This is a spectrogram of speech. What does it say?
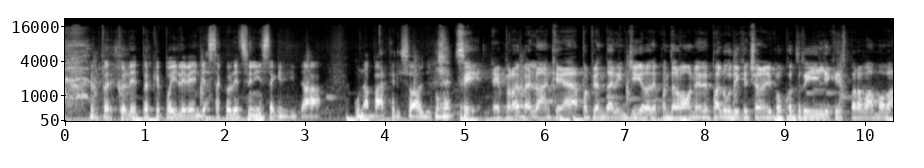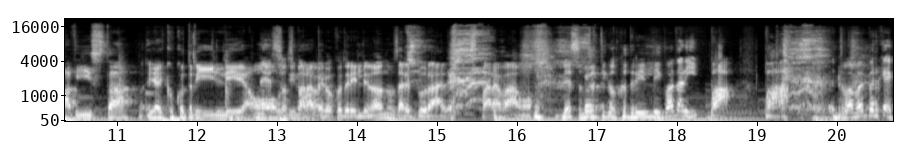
per colle- perché poi le vendi a sta collezionista che ti dà una barca di soldi comunque. Sì, e però è bello anche eh, proprio andare in giro. Quando eravamo nelle paludi che c'erano i coccodrilli, che sparavamo a vista ai coccodrilli. A Adesso di sparava notte. i coccodrilli, non usare il plurale. Sparavamo. Adesso tutti i coccodrilli, guarda lì, pa, pa. Ma perché?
